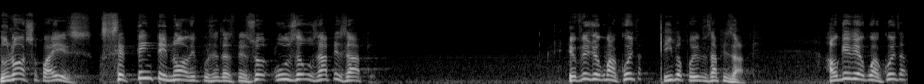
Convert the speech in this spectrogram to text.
No nosso país, 79% das pessoas usam o Zap Zap. Eu vejo alguma coisa, pimba, põe no Zap Zap. Alguém vê alguma coisa,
